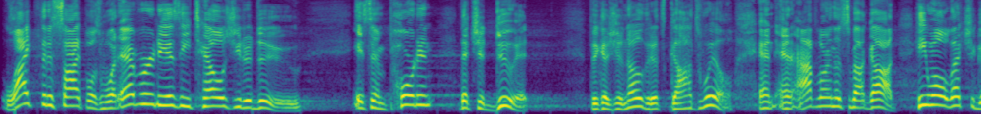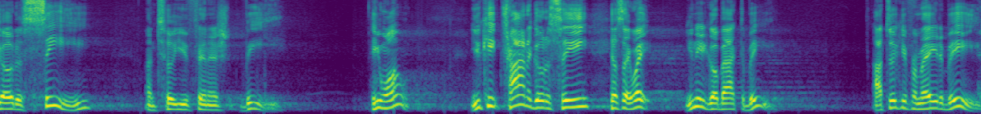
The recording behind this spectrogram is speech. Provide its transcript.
like the disciples, whatever it is he tells you to do, it's important that you do it because you know that it's God's will. And, and I've learned this about God. He won't let you go to C until you finish B. He won't. You keep trying to go to C, he'll say, wait, you need to go back to B. I took you from A to B,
